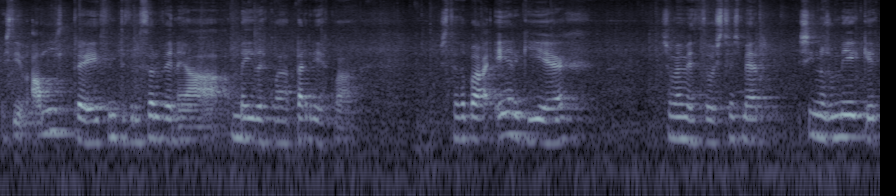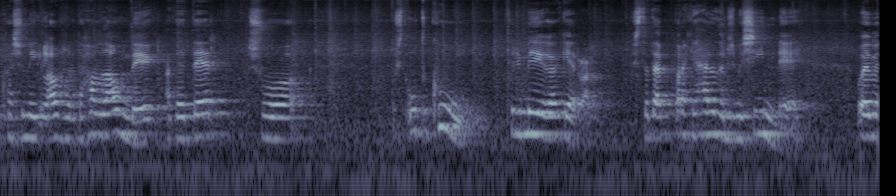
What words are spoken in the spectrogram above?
Veist, ég hef aldrei fundið fyrir þörfinni að meiða eitthvað, að berja eitthvað. Veist, þetta bara er ekki ég sem er mitt, þú veist, finnst mér sína svo mikið hversu mikil áhrif þetta hafði á mig að þetta er svo veist, út á kú fyrir mig að gera. Veist, þetta er bara ekki hefðun sem ég síni og ef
